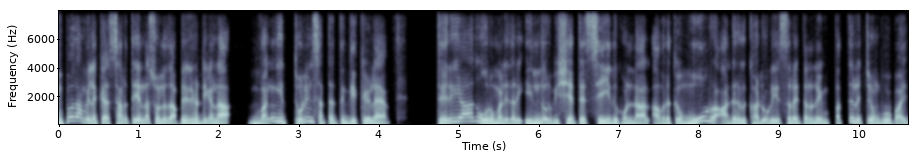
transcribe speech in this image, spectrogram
முப்பதாம் இலக்க சரத்து என்ன சொல்லுது அப்படின்னு கேட்டீங்கன்னா வங்கி தொழில் சட்டத்துக்கு கீழே தெரியாத ஒரு மனிதர் இந்த ஒரு விஷயத்தை செய்து கொண்டால் அவருக்கு மூன்று ஆண்டுகள் கடவுளுடைய சிறை தண்டனையும் பத்து லட்சம் ரூபாய்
